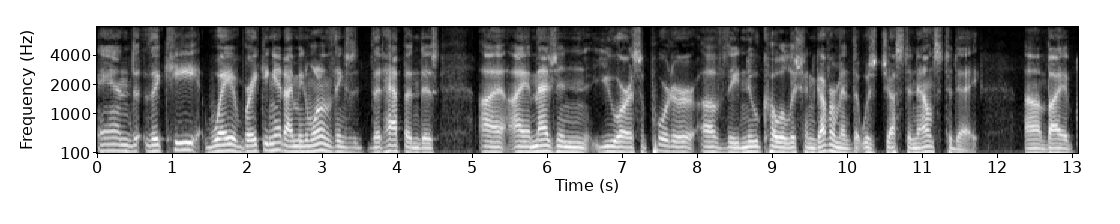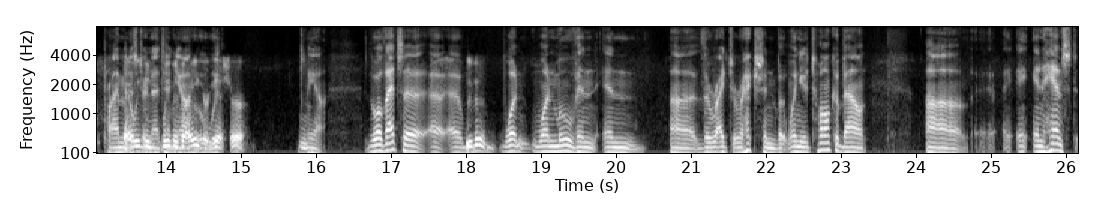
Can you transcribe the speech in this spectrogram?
And the key way of breaking it, I mean, one of the things that happened is I, I, imagine you are a supporter of the new coalition government that was just announced today uh, by Prime yeah, Minister been, Netanyahu. Been eager. yeah, sure. Yeah. Well, that's a, a, a one one move in in uh, the right direction. But when you talk about uh, enhanced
